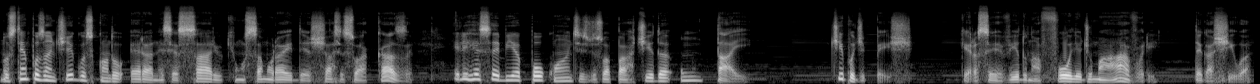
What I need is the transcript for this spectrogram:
Nos tempos antigos, quando era necessário que um samurai deixasse sua casa, ele recebia pouco antes de sua partida um tai, tipo de peixe, que era servido na folha de uma árvore, Tegashiwa.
